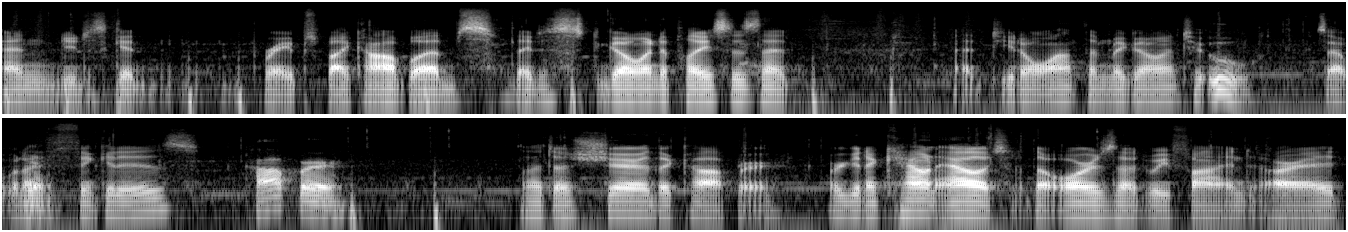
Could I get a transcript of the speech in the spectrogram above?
and you just get raped by cobwebs. They just go into places that that you don't want them to go into. Ooh, is that what I think it is? copper. Let us share the copper. We're gonna count out the ores that we find, alright?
